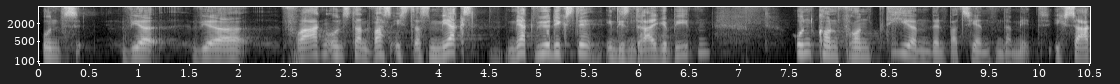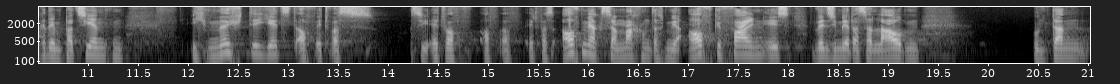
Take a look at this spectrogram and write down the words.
Und wir, wir fragen uns dann, was ist das Merkwürdigste in diesen drei Gebieten und konfrontieren den Patienten damit. Ich sage dem Patienten, ich möchte jetzt auf etwas, Sie etwa, auf, auf etwas aufmerksam machen, das mir aufgefallen ist, wenn Sie mir das erlauben. Und dann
